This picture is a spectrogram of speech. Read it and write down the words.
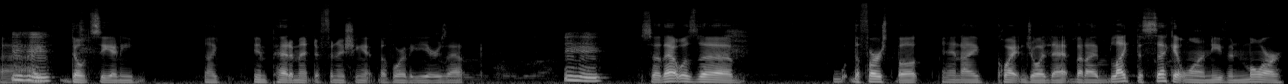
uh, I Mhm. don't see any like impediment to finishing it before the year's out. Mhm. So that was the the first book, and I quite enjoyed that. But I liked the second one even more,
